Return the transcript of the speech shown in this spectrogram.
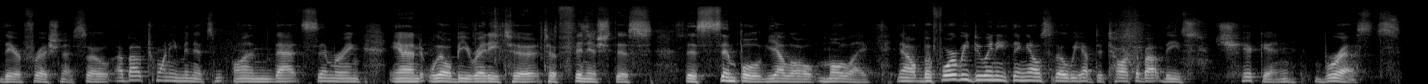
their freshness. So about 20 minutes on that simmering and we'll be ready to, to finish this this simple yellow mole. Now, before we do anything else though, we have to talk about these chicken breasts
